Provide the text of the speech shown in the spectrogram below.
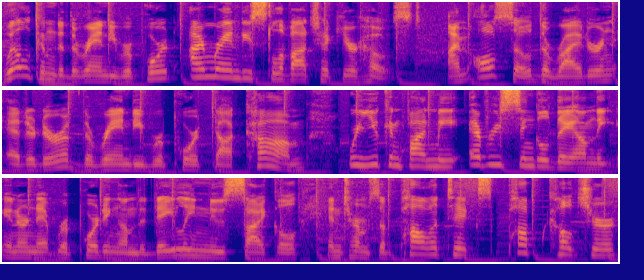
Welcome to the Randy Report. I'm Randy Slovacek, your host. I'm also the writer and editor of therandyreport.com, where you can find me every single day on the internet reporting on the daily news cycle in terms of politics, pop culture,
